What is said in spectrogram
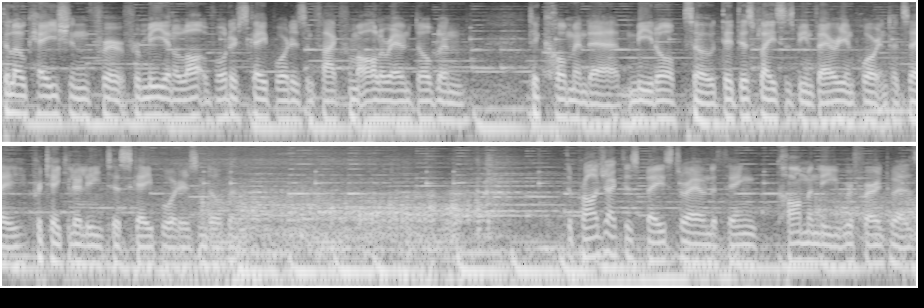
the location for, for me and a lot of other skateboarders, in fact, from all around Dublin to come and uh, meet up. So th- this place has been very important, I'd say, particularly to skateboarders in Dublin. The project is based around a thing commonly referred to as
